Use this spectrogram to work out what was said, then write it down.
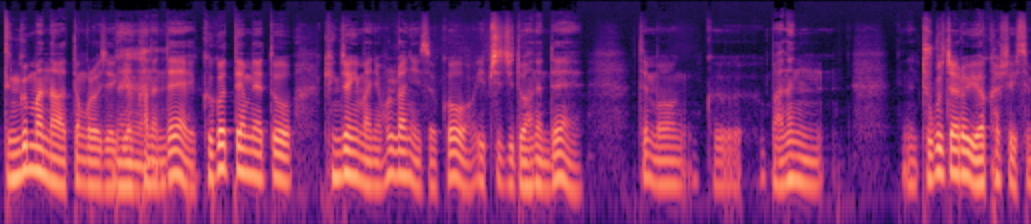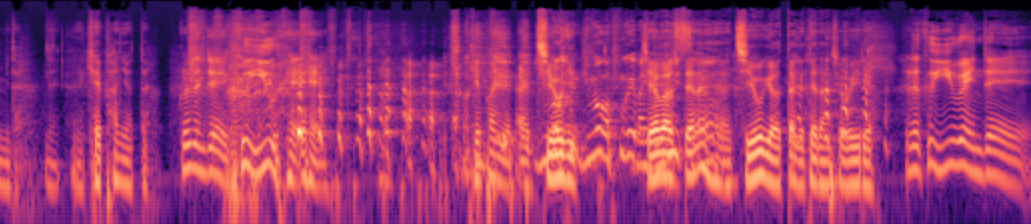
등급만 나왔던 걸로 제가 네네. 기억하는데 그것 때문에 또 굉장히 많이 혼란이 있었고 입시 지도 하는데 하여튼 뭐 그 많은 두 글자로 요약할 수 있습니다. 네. 개판이었다. 그래서 이제 그 이후에 개판이었다. 아, 지옥이 많이 제가 봤을 때는 있어요. 지옥이었다 그때 당시 오히려. 그래서 그 이후에 이제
